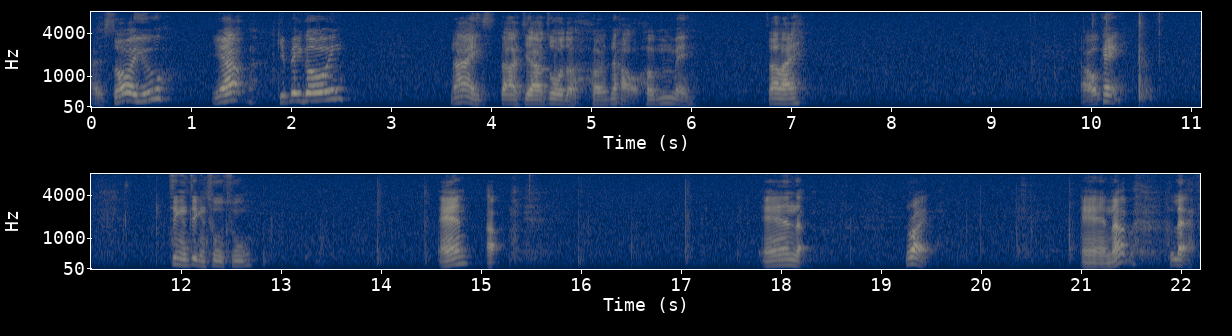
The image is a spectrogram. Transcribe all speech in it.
I saw you. Yeah, keep it going. Nice，大家做的很好，很美。再来。OK，进进出出 ，and up. And up, right. And up left.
